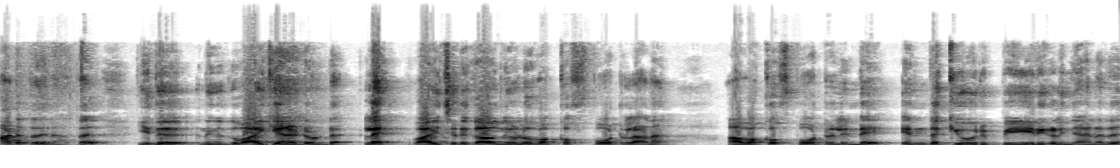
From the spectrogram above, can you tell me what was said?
അടുത്തതിനകത്ത് ഇത് നിങ്ങൾക്ക് വായിക്കാനായിട്ടുണ്ട് അല്ലേ? വായിച്ചെടുക്കാവുന്നേ ഉള്ളൂ. വക്ക് ഓഫ് പോർട്ടലാണ് ആ വക്ക് ഓഫ് പോർട്ടലിന്റെ എന്തൊക്കെയോ ഒരു പേരുകൾ ഞാനത്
